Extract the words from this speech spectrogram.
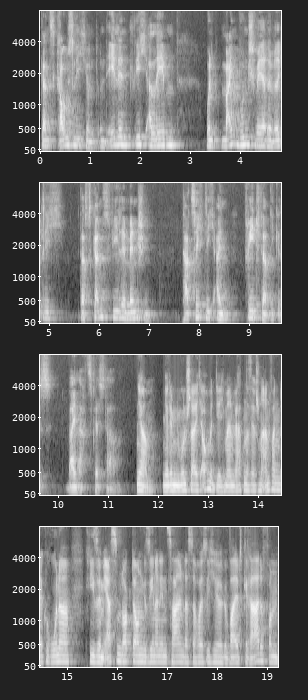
ganz grauslich und, und elendlich erleben. Und mein Wunsch wäre wirklich, dass ganz viele Menschen tatsächlich ein friedfertiges Weihnachtsfest haben. Ja, ja, den Wunsch teile ich auch mit dir. Ich meine, wir hatten das ja schon Anfang der Corona-Krise im ersten Lockdown gesehen an den Zahlen, dass da häusliche Gewalt gerade von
